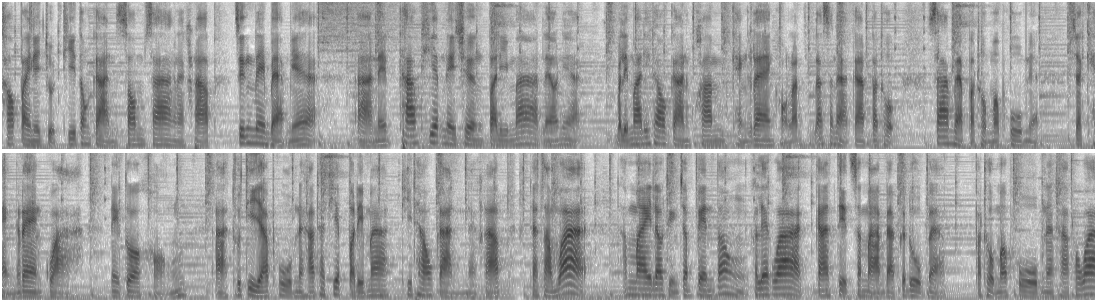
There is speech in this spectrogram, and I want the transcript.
เข้าไปในจุดที่ต้องการซ่อมสร้างนะครับ ซึ่งในแบบนี้ในถ้าเทียบในเชิงปริมาตรแล้วเนี่ยปริมาตรที่เท่ากันความแข็งแรงของลักษณะการปฐมสร้างแบบปฐมภูมิเนี่ยจะแข็งแรงกว่าในตัวของอทุติยภูมินะครับ ถ้าเทียบปริมาตรที่เท่ากันนะครับ แต่ถามว่า ทำไมเราถึงจำเป็นต้องเขาเรียกว่าการติดสมานแบบกระดูกแบบปฐมภูมินะครับ เพราะว่า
